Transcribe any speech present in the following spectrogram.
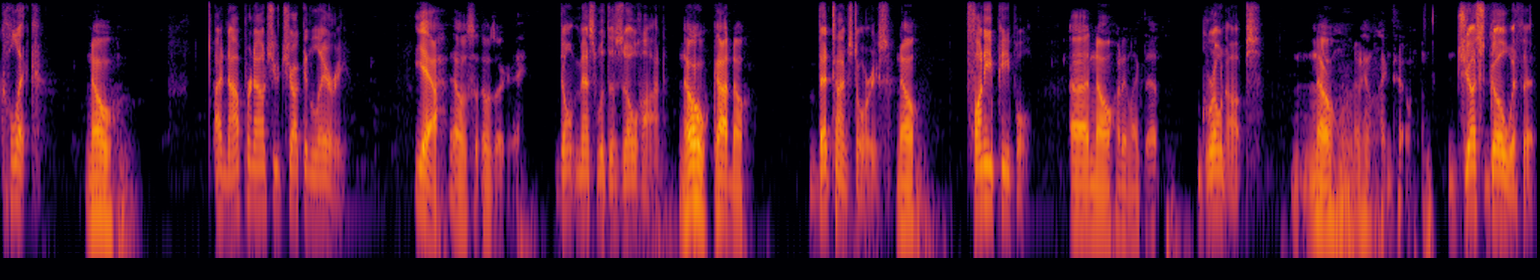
Click. No. I now pronounce you Chuck and Larry. Yeah, that was that was okay. Don't mess with the Zohan. No, God no. Bedtime stories. No. Funny people. Uh, no, I didn't like that. Grown ups. No, I didn't like that one. Just go with it.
